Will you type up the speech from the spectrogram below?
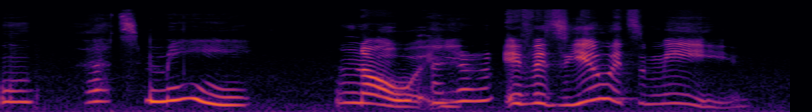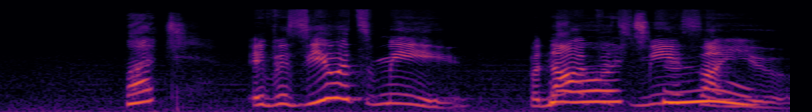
Well, that's me. No, I y- don't- if it's you, it's me. What? If it's you, it's me. But not if it's, it's me, it's not you.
